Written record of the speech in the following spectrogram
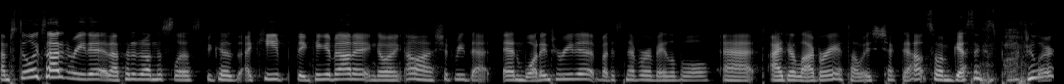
I'm still excited to read it, and I put it on this list because I keep thinking about it and going, oh, I should read that, and wanting to read it, but it's never available at either library. It's always checked out, so I'm guessing it's popular.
